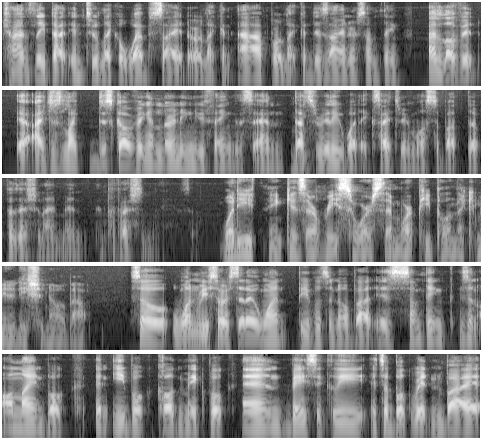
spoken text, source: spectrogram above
translate that into like a website or like an app or like a design or something. I love it. I just like discovering and learning new things. And mm-hmm. that's really what excites me most about the position I'm in professionally. So, what do you think is a resource that more people in the community should know about? So one resource that I want people to know about is something is an online book, an ebook called Makebook, and basically it's a book written by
